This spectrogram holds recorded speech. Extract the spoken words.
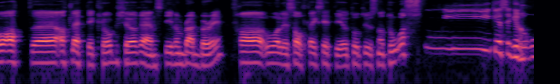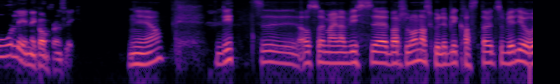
Og at eh, Atletic Club kjører en Stephen Bradbury fra OL i Salt Lake City i 2002 og smyger seg rolig inn i Conference League. Ja, litt Altså, jeg mener, hvis eh, Barcelona skulle bli kasta ut, så vil jo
